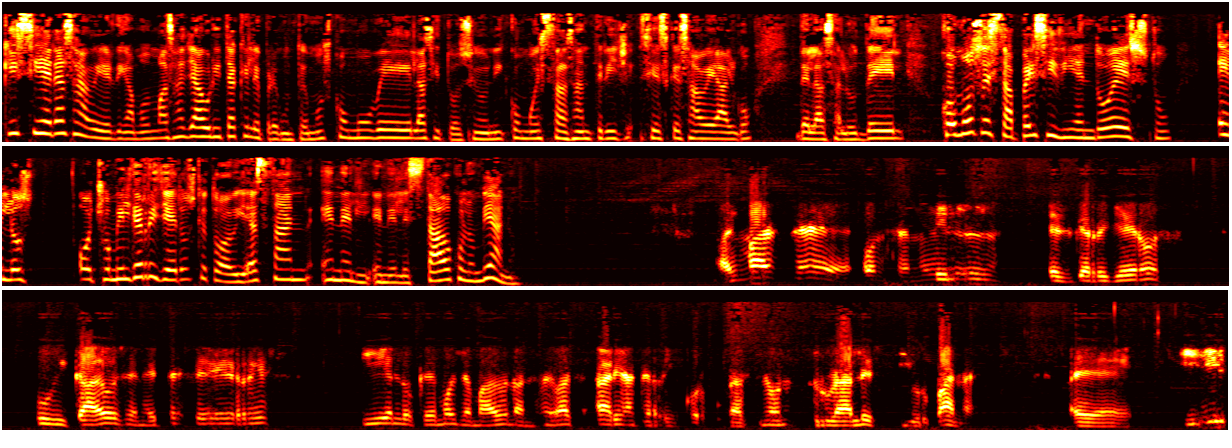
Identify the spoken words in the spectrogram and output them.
quisiera saber, digamos, más allá ahorita que le preguntemos cómo ve la situación y cómo está Santrich, si es que sabe algo de la salud de él, cómo se está percibiendo esto en los 8.000 guerrilleros que todavía están en el, en el Estado colombiano. Hay más de 11.000 exguerrilleros ubicados en ETCRs y en lo que hemos llamado las nuevas áreas de reincorporación rurales y urbanas. Eh, y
